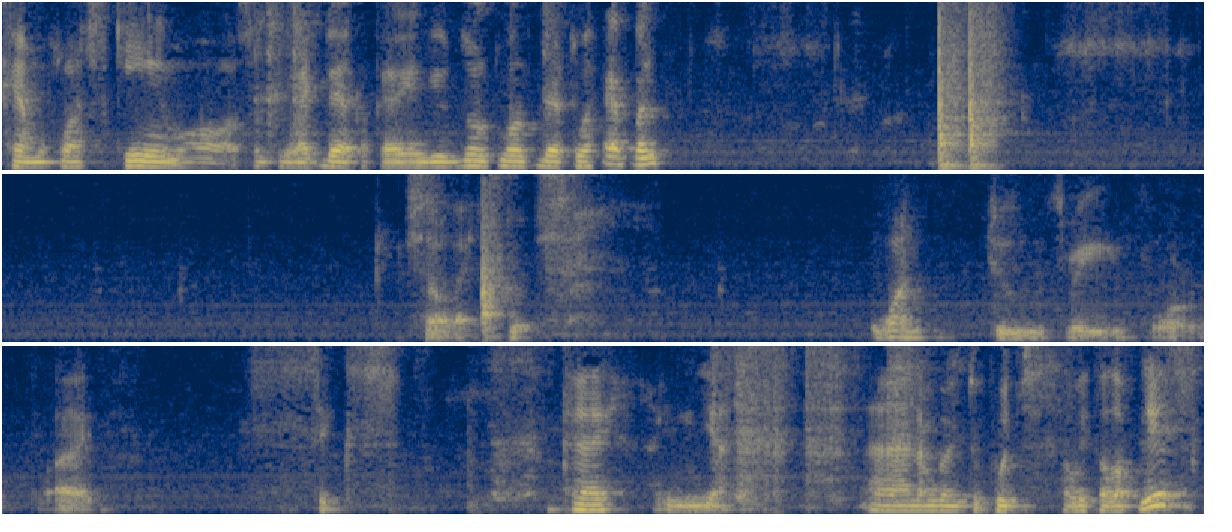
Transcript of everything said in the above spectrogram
camouflage scheme or something like that, okay? And you don't want that to happen. So let's put one two, three, four, five, six. Okay, yes. And I'm going to put a little of this.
